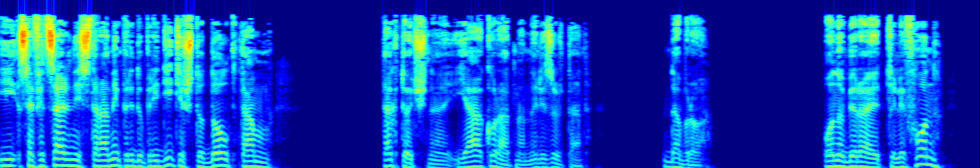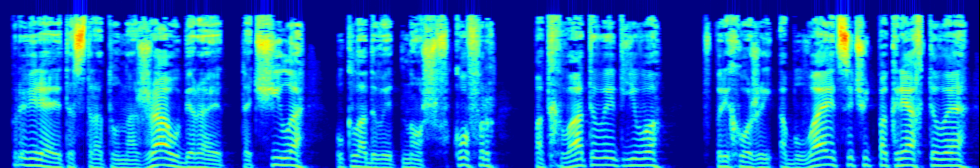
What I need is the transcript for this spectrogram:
И с официальной стороны предупредите, что долг там... Так точно, я аккуратно, на результат. Добро. Он убирает телефон, проверяет остроту ножа, убирает точило, укладывает нож в кофр, подхватывает его, в прихожей обувается, чуть покряхтывая,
